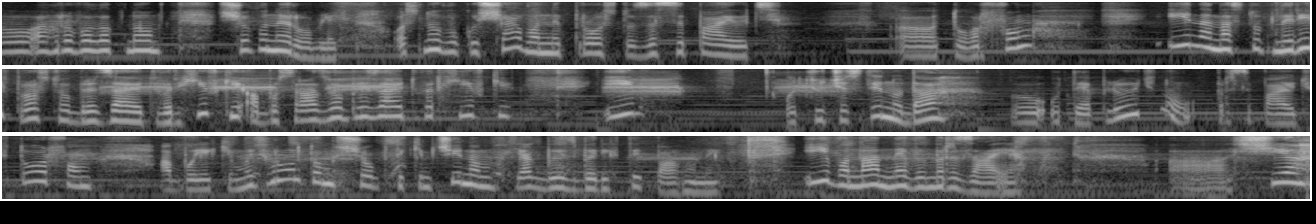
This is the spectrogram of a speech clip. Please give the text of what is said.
агроволокно. Що вони роблять? Основу куща вони просто засипають е, торфом і на наступний рік просто обрізають верхівки або сразу обрізають верхівки і оцю частину да, е, утеплюють, ну, присипають торфом або якимось ґрунтом, щоб таким чином якби зберігти пагони. І вона не вимерзає. Ще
